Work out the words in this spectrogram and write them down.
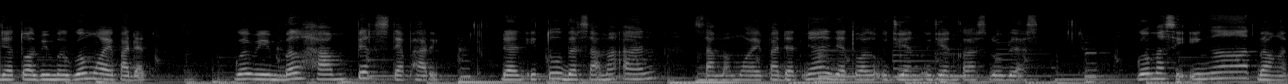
jadwal bimbel gue mulai padat. Gue bimbel hampir setiap hari, dan itu bersamaan sama mulai padatnya jadwal ujian-ujian kelas 12. Gue masih ingat banget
